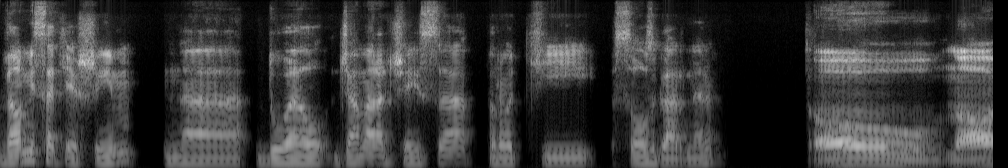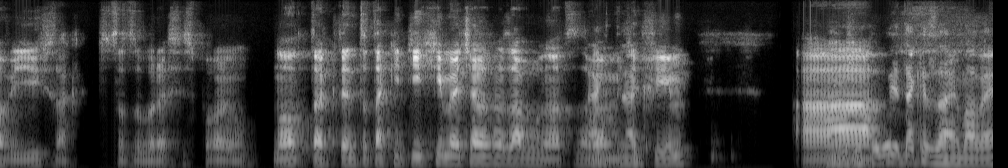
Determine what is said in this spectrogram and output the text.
veľmi sa teším na duel Jamara Chasea proti Sauce Gardner. Oh, no vidíš, tak to dobre si spomenul. No tak tento taký tichý meč, sme zabudli, na to sa tak, veľmi tak. teším. A... Takže to bude také zaujímavé.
